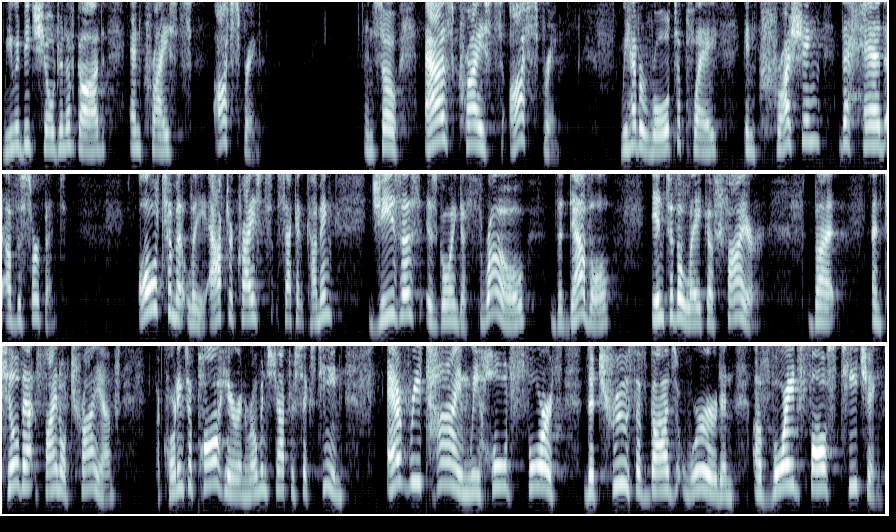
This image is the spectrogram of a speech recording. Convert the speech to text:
We would be children of God and Christ's offspring. And so, as Christ's offspring, we have a role to play in crushing the head of the serpent. Ultimately, after Christ's second coming, Jesus is going to throw the devil into the lake of fire. But until that final triumph, according to Paul here in Romans chapter 16, every time we hold forth the truth of God's word and avoid false teaching,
